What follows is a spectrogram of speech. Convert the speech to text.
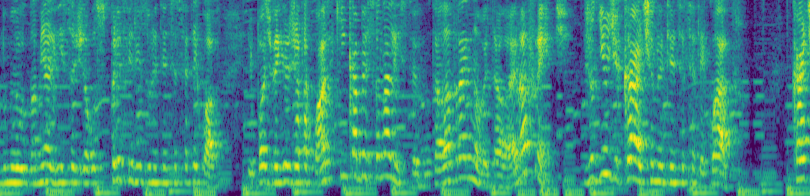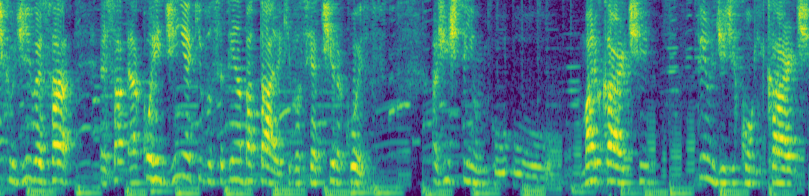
meu, na minha lista de jogos preferidos do Nintendo 64. E pode ver que ele já está quase que encabeçando a lista. Ele não está lá atrás não, ele está lá na frente. Joguinho de kart no Nintendo 64. Kart que eu digo é essa, essa é a corridinha que você tem a batalha, que você atira coisas. A gente tem o, o, o Mario Kart, tem o Diddy Kong Kart,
